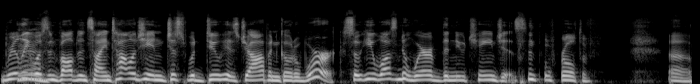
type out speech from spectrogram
really Hmm. was involved in Scientology and just would do his job and go to work. So he wasn't aware of the new changes in the world of uh,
